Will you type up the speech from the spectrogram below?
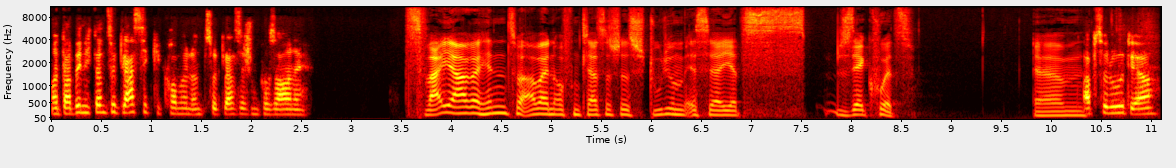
Und da bin ich dann zur Klassik gekommen und zur klassischen Posaune. Zwei Jahre hin zu arbeiten auf ein klassisches Studium ist ja jetzt sehr kurz. Ähm, Absolut, ja.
